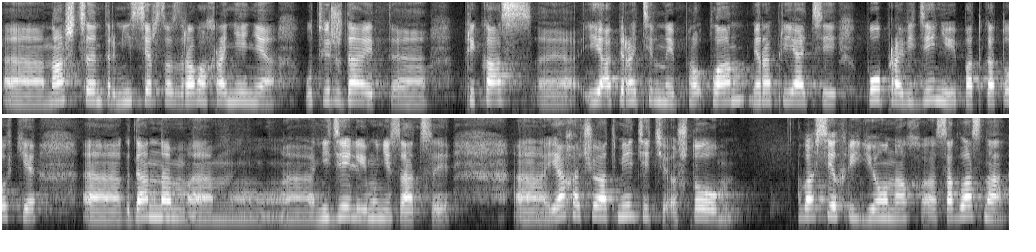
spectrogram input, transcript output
наш центр Министерства здравоохранения утверждает э, приказ э, и оперативный план мероприятий по проведению и подготовке к данным неделе иммунизации. Я хочу отметить, что во всех регионах, э, согласно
